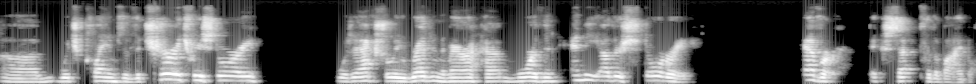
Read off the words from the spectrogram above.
um, which claims that the cherry tree story was actually read in America more than any other story ever, except for the Bible.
